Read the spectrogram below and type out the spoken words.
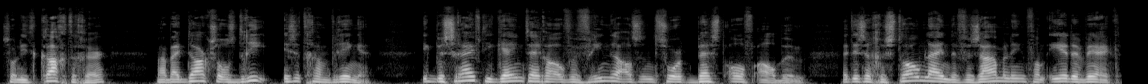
zo niet krachtiger, maar bij Dark Souls 3 is het gaan wringen. Ik beschrijf die game tegenover vrienden als een soort best-of album. Het is een gestroomlijnde verzameling van eerder werk.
